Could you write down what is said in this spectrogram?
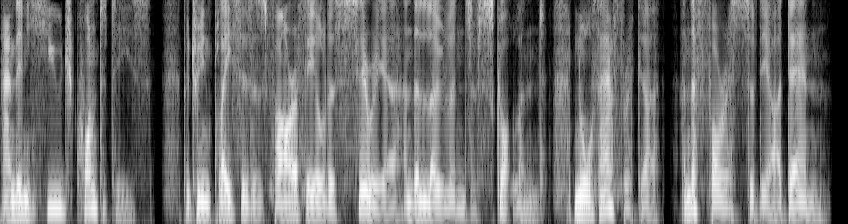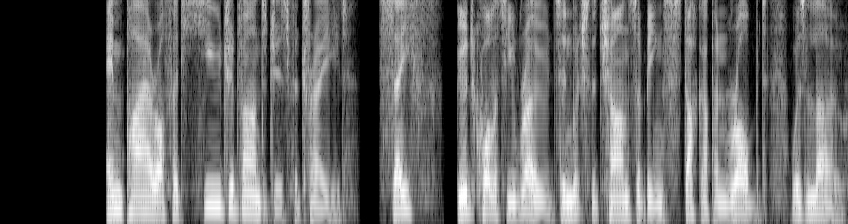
and in huge quantities, between places as far afield as Syria and the lowlands of Scotland, North Africa, and the forests of the Ardennes. Empire offered huge advantages for trade. Safe, good quality roads in which the chance of being stuck up and robbed was low.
